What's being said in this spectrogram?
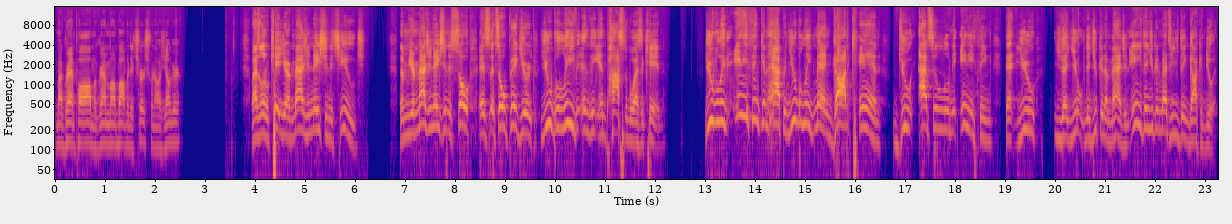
My grandpa, my grandma brought me to church when I was younger. But as a little kid, your imagination is huge. Your imagination is so it's, it's so big. You you believe in the impossible as a kid. You believe anything can happen. You believe, man, God can do absolutely anything that you that you that you can imagine. Anything you can imagine, you think God can do it.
